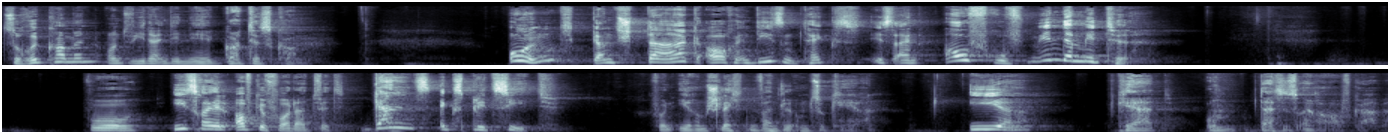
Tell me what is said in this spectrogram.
zurückkommen und wieder in die Nähe Gottes kommen. Und ganz stark auch in diesem Text ist ein Aufruf in der Mitte, wo Israel aufgefordert wird, ganz explizit von ihrem schlechten Wandel umzukehren. Ihr kehrt um. Das ist eure Aufgabe.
